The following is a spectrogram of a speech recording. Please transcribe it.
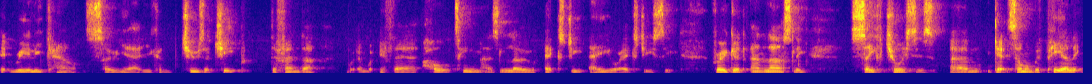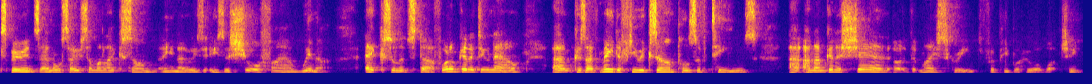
it really counts. So yeah, you can choose a cheap defender if their whole team has low XGA or XGC. Very good. And lastly, safe choices. Um, get someone with PL experience and also someone like Son. You know, he's, he's a surefire winner. Excellent stuff. What I'm going to do now, because um, I've made a few examples of teams, uh, and I'm going to share uh, my screen for people who are watching,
